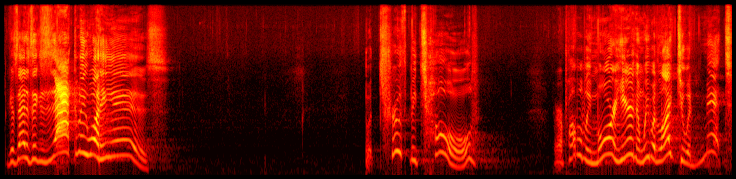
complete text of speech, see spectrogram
Because that is exactly what he is. But truth be told, there are probably more here than we would like to admit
